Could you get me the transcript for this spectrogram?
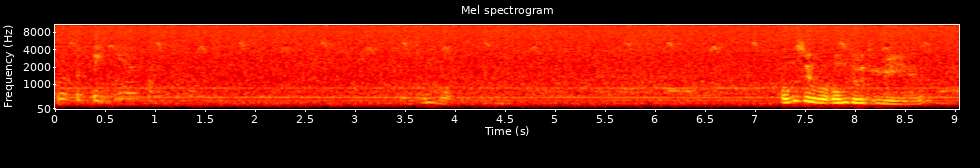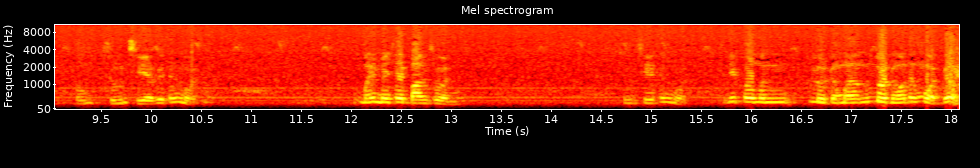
ตัวสติเนี่ยค่ะทั้งหมดผมรู้สึกว่าผมดูทีวีนะผมสูญเสียไปทั้งหมด ไม่ไม่ใช่บางส่วน สูญเสียทั้งหมดทีนี้พอมันหลุดออกมา มันหลุดออกมาทั้งหมดด้วย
